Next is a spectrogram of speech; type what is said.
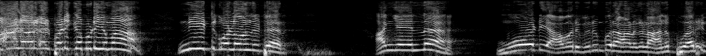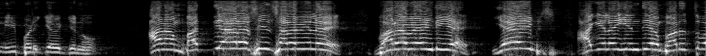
மாணவர்கள் படிக்க முடியுமா? நீட்டு கொண்டு வந்துட்டார். அங்கே என்ன? மோடி அவர் விரும்புகிற ஆளுகளை அனுப்புவார் நீ படிக்க வைக்கணும். ஆனால் மத்திய அரசின் செலவில் வர வேண்டிய எய்ம்ஸ் அகில இந்திய மருத்துவ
